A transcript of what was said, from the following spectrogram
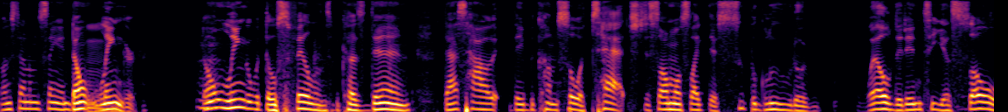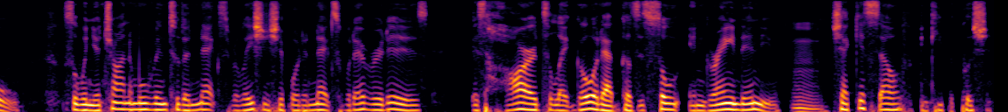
Understand what I'm saying? Don't Mm. linger. Mm-hmm. Don't linger with those feelings because then that's how they become so attached. It's almost like they're super glued or welded into your soul. So when you're trying to move into the next relationship or the next whatever it is, it's hard to let go of that because it's so ingrained in you. Mm. Check yourself and keep it pushing.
